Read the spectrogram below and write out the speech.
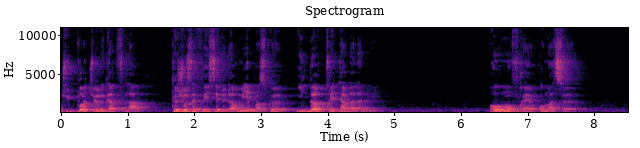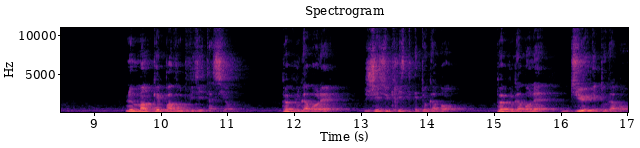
tu, toi tu regardes cela, que Joseph essaie de dormir parce qu'il dort très tard dans la nuit. Oh mon frère, oh ma soeur, ne manquez pas votre visitation. Peuple gabonais, Jésus-Christ est au Gabon. Peuple gabonais, Dieu est au Gabon.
